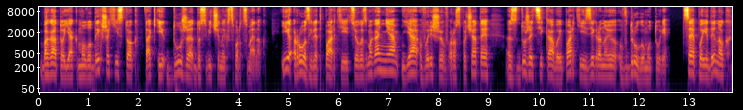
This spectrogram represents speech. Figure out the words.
Багато як молодих шахісток, так і дуже досвідчених спортсменок. І розгляд партії цього змагання я вирішив розпочати з дуже цікавої партії, зіграної в другому турі. Це поєдинок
